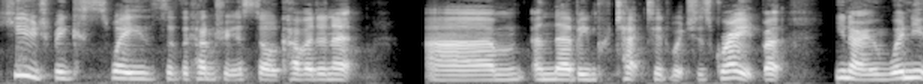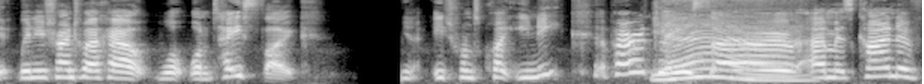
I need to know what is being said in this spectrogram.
Huge big swathes of the country are still covered in it, um, and they're being protected, which is great. But you know when you when you're trying to work out what one tastes like, you know each one's quite unique apparently. Yeah. So um, it's kind of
